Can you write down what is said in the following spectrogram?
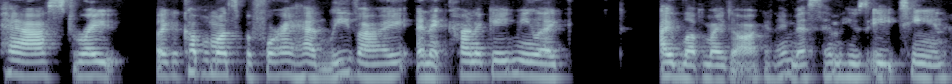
passed right like a couple months before i had levi and it kind of gave me like i love my dog and i miss him. He was 18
